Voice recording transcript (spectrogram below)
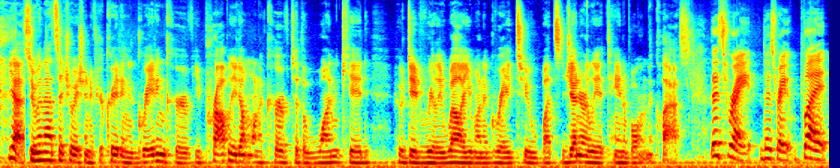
Yeah, so in that situation, if you're creating a grading curve, you probably don't want to curve to the one kid who did really well. You want to grade to what's generally attainable in the class. That's right. That's right. But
